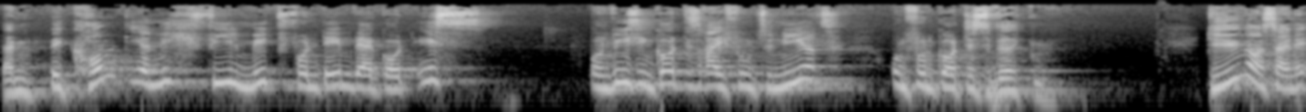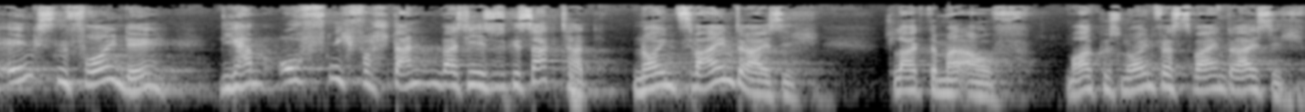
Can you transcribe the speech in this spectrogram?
Dann bekommt ihr nicht viel mit von dem, wer Gott ist und wie es in Gottes Reich funktioniert und von Gottes Wirken. Die Jünger, seine engsten Freunde, die haben oft nicht verstanden, was Jesus gesagt hat. 9,32. Schlag da mal auf. Markus 9, Vers 32.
